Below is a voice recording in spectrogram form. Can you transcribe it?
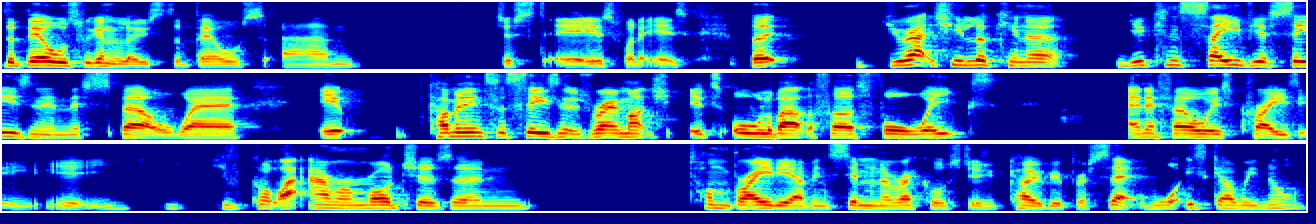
the Bills we're going to lose the Bills. Um, just it is what it is. But you're actually looking at you can save your season in this spell where it coming into the season it's very much it's all about the first four weeks. NFL is crazy. You've got like Aaron Rodgers and Tom Brady having similar records to Jacoby Brissett. What is going on?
